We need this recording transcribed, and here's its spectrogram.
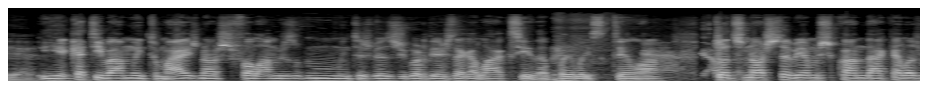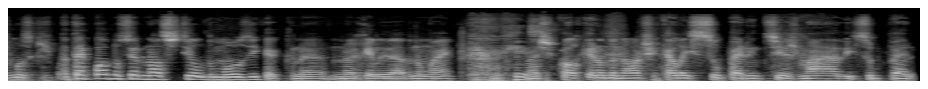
é, yeah. ia cativar muito mais. Nós falámos muitas vezes dos Guardiões da Galáxia e da playlist que tem lá. Todos nós sabemos quando há aquelas músicas, até pode não ser o nosso estilo de música, que na, na realidade não é, mas qualquer um de nós fica ali super entusiasmado e super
